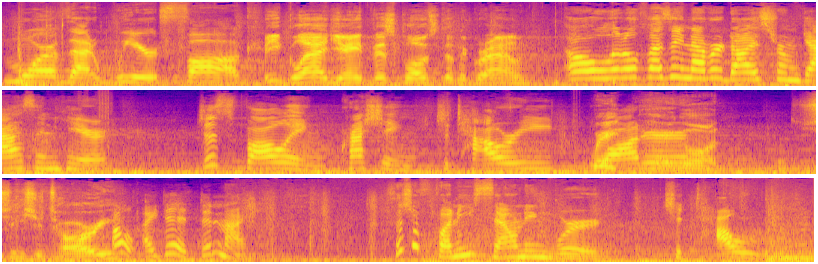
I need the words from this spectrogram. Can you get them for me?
More of that weird fog. Be glad you ain't this close to the ground. Oh, Little Fuzzy never dies from gas in here. Just falling, crushing, Chitauri, Wait, water. hang on. Did you say Chitauri? Oh, I did, didn't I? Such a funny sounding word. Chitauri.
